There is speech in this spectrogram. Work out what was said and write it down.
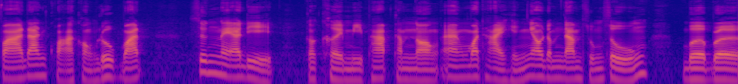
ฟ้าด้านขวาของรูปวัด ซึ่งในอดีตก็เคยมีภาพทำนองอ้างว่าถ่ายเห็นเงาดำๆสูงๆเบลอเบลอ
